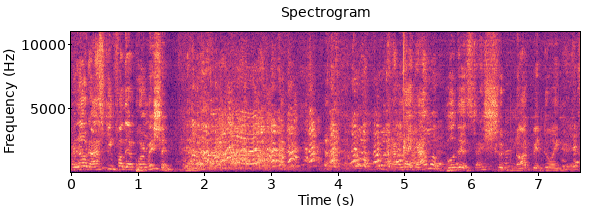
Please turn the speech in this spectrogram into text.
without asking for their permission. You know? And I'm like, I'm a Buddhist, I should not be doing this.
